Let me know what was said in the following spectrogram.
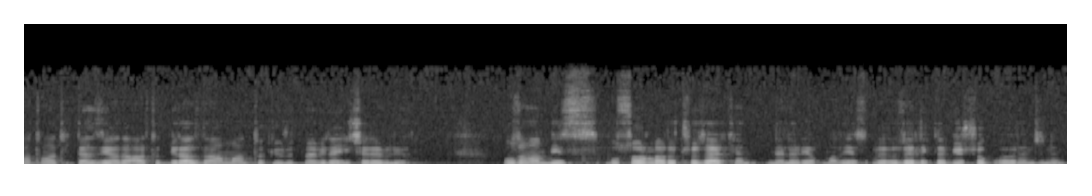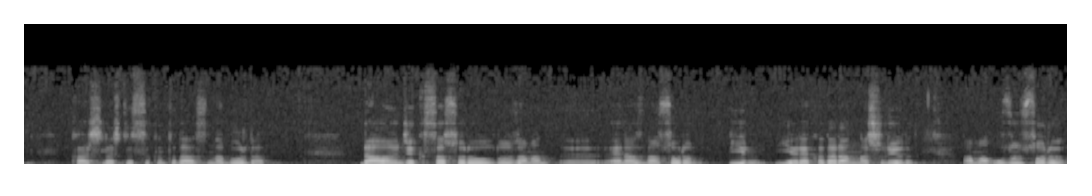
matematikten ziyade artık biraz daha mantık yürütme bile içerebiliyor. O zaman biz bu soruları çözerken neler yapmalıyız ve özellikle birçok öğrencinin karşılaştığı sıkıntı da aslında burada. Daha önce kısa soru olduğu zaman e, en azından soru bir yere kadar anlaşılıyordu. Ama uzun soru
